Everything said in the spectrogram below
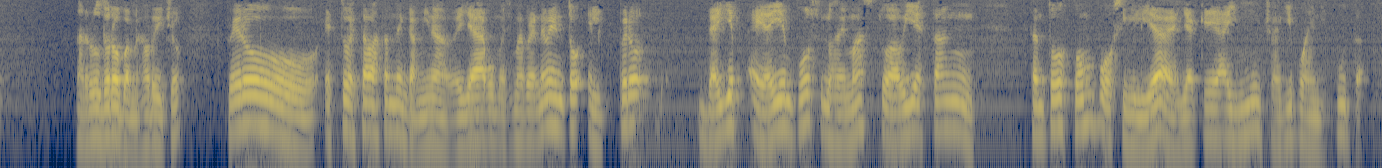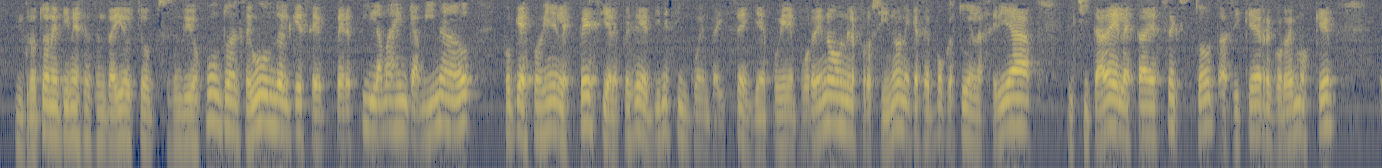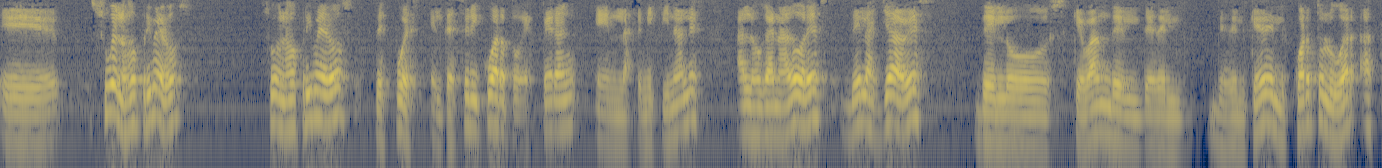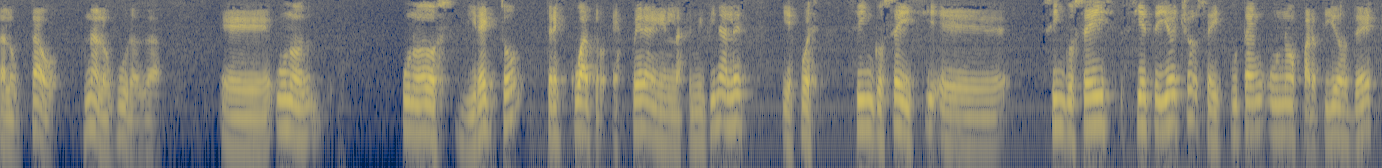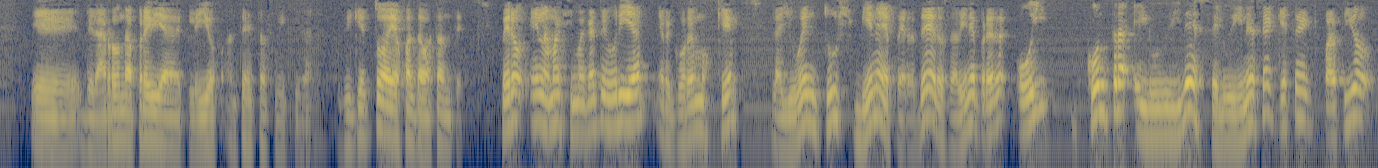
la de Europa, mejor dicho, pero esto está bastante encaminado. Ya, como decimos, el evento, el, pero de ahí, de ahí en pos los demás todavía están, están todos con posibilidades, ya que hay muchos equipos en disputa. El Crotone tiene 68, 62 puntos, el segundo, el que se perfila más encaminado, porque después viene el Spezia, el Spezia que tiene 56, ya después viene Pordenone, el Frosinone, que hace poco estuvo en la Serie A, el Chitadela está de sexto, así que recordemos que eh, suben los dos primeros, suben los dos primeros, después el tercero y cuarto esperan en las semifinales a los ganadores de las llaves de los que van del, desde, el, desde el, que del cuarto lugar hasta el octavo. Una locura, o sea, 1-2 eh, directo, 3-4 esperan en las semifinales y después 5, 6, 5, 6, 7 y 8 se disputan unos partidos de, eh, de la ronda previa de playoff antes de estas semifinales. Así que todavía falta bastante. Pero en la máxima categoría, recordemos que la Juventus viene de perder, o sea, viene a perder hoy contra el Udinese. El Udinese, que este partido,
